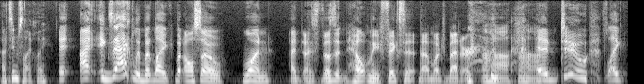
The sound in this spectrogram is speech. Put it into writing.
that seems likely. it, I exactly, but like, but also one, I, this doesn't help me fix it that much better. Uh-huh, uh-huh. and two, like,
